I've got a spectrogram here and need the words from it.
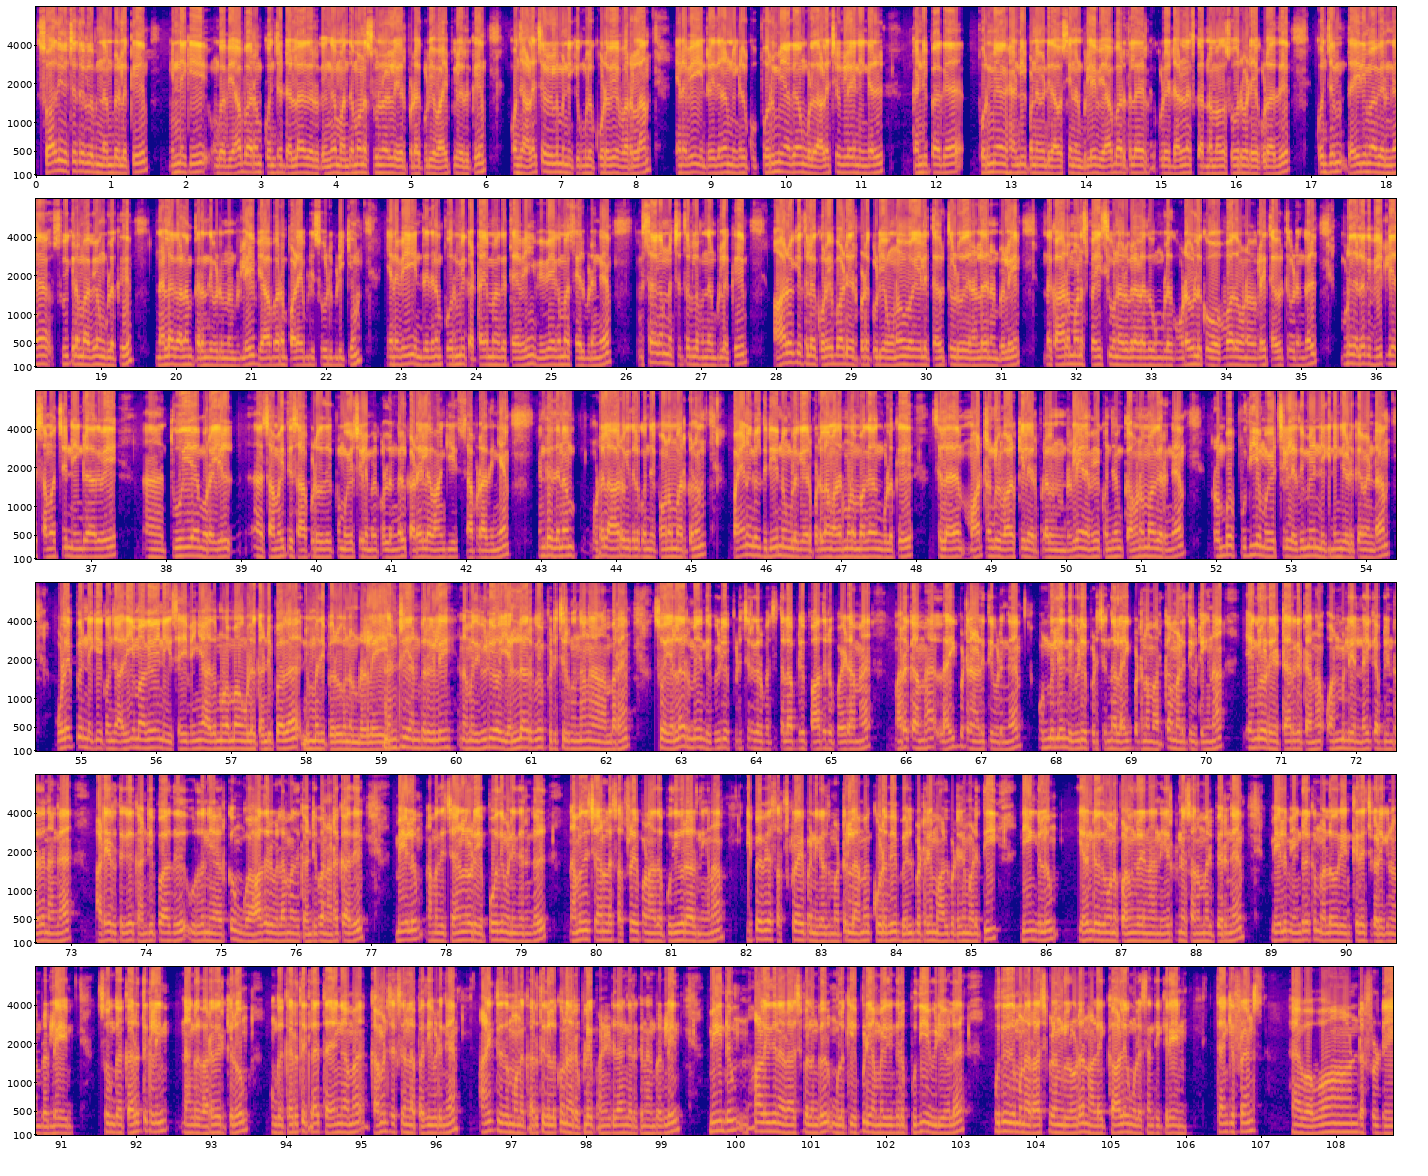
சுவாதி நட்சத்திரங்கள் நண்பர்களுக்கு இன்னைக்கு உங்கள் வியாபாரம் கொஞ்சம் டல்லாக இருக்குங்க. மந்தமான சூழ்நிலையில் ஏற்படக்கூடிய வாய்ப்புகள் இருக்குது கொஞ்சம் அலைச்சல்களும் இன்னைக்கு உங்களுக்கு கூடவே வரலாம். எனவே இன்றைய தினம் நீங்கள் பொறுமையாக உங்களது அலைச்சல்களை நீங்கள் கண்டிப்பாக பொறுமையாக ஹேண்டில் பண்ண வேண்டியது அவசியம் நண்பர்களே. வியாபாரத்தில் இருக்கக்கூடிய டல்னஸ் காரணமாக சோர்வடையக்கூடாது. கொஞ்சம் தைரியமாக இருங்க. சீக்கிரமாகவே உங்களுக்கு நல்ல காலம் பிறந்துவிடும் நண்பர்களே. வியாபாரம் பழையபடி சூடு பிடிக்கும் எனவே இன்றைய தினம் பொறுமை கட்டாயமாக தேவை. விவேகமாக செயல்படுங்க. விசாகம் நட்சத்திரத்தில் நண்பர்களுக்கு ஆரோக்கியத்தில் குறைபாடு ஏற்படக்கூடிய உணவு வகைகளை தவிர்த்து விடுவது நல்லது நண்பர்களே. இந்த காரமான ஸ்பைசி உணவுகள் அல்லது உங்களுக்கு உடவுக்கு ஒவ்வாத உணவுகளை தவிர்த்து விடுங்கள். முடிந்த அளவுக்கு வீட்டிலேயே சமைச்சு நீங்களாகவே தூய முறையில் சமைத்து சாப்பிடுவதற்கு முயற்சிகளை மேற்கொள்ளுங்கள். கடையில் வாங்கி சாப்பிடாதீங்க. இன்றைய தினம் உடல் ஆரோக்கியத்தில் கொஞ்சம் கவனமாக இருக்கணும். பயணங்கள் திடீர்னு உங்களுக்கு ஏற்படலாம். அதன் மூலமாக உங்களுக்கு சில மாற்றங்கள் வாழ்க்கையில் ஏற்படலாம் நண்பர்களே. எனவே கொஞ்சம் கவனமாக இருங்க. ரொம்ப புதிய முயற்சிகள் எதுவுமே இன்னைக்கு நீங்கள் எடுக்க வேண்டாம். உழைப்பு இன்னைக்கு கொஞ்சம் அதிகமாகவே நீங்கள் செய்வீங்க. அதன் மூலமாக உங்களுக்கு கண்டிப்பாக நிம்மதி பெருகும் நண்பர்களே. நன்றி நண்பர்களே நமது வீடியோ எல்லாருக்குமே பிடிச்சிருக்கும் தாங்க நான் நம்புறேன். ஸோ எல்லாருமே இந்த வீடியோ பிடிச்சிருக்கிற பட்சத்தில் அப்படியே பார்த்துட்டு போயிடாம மறக்காம லைக் பட்டன் அழுத்தி விடுங்க. உண்மையிலேயே இந்த வீடியோ பிடிச்சிருந்தா லைக் பட்டனை மறக்காம அழுத்தி விட்டீங்கன்னா எங்களுடைய டார்கெட்டான ஒன் மில்லியன் லைக் அப்படின்றத நாங்கள் அடையிறதுக்கு கண்டிப்பாக அது உறுதுணையாக இருக்கும். உங்கள் ஆதரவு இல்லாமல் அது கண்டிப்பாக நடக்காது. மேலும் நமது சேனலோட எப்போதும் மனிதர்கள் நமது சேனலை சப்ஸ்கிரைப் பண்ணாத புதியவராக இருந்தீங்கன்னா இப்போவே சப்ஸ்கிரைப் பண்ணிக்கிறது மட்டும் இல்லாமல் கூடவே பெல் பட்டனையும் ஆல் பட்டனையும் அழுத்தி நீங்களும் இரண்டு விதமான பலன்களை நான் ஏற்கனவே சொன்ன மாதிரி பெறுங்க. மேலும் எங்களுக்கும் நல்ல ஒரு என்கரேஜ் கிடைக்கும் நண்பர்களே. ஸோ உங்கள் கருத்துக்களையும் நாங்கள் வரவேற்கிறோம். உங்கள் கருத்துக்களை தயங்காமல் கமெண்ட் செக்ஷனில் பதிவிடுங்க. அனைத்து விதமான கருத்துக்களுக்கும் நான் ரிப்ளை பண்ணிட்டு தாங்க இருக்கேன் நண்பர்களே. மீண்டும் நாளை தின ராசி பலன்கள் உங்களுக்கு எப்படி அமைதுங்கிற புதிய வீடியோவில் புது விதமான ராசி பலன்களோடு நாளை காலை உங்களை சந்திக்கிறேன். Thank you friends have a wonderful day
